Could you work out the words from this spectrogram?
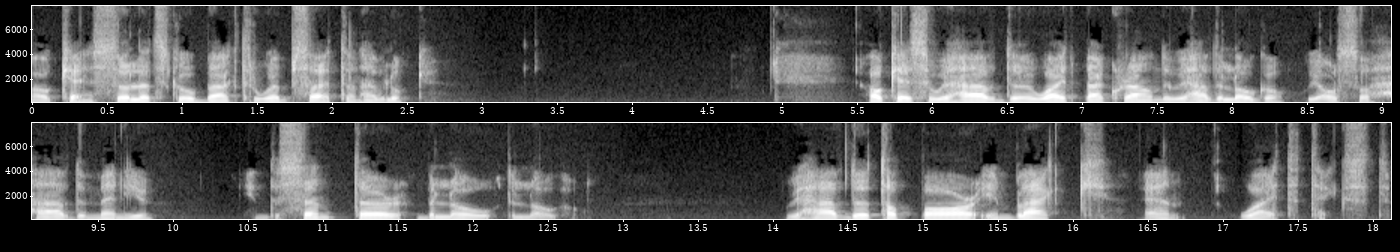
Okay, so let's go back to the website and have a look. Okay, so we have the white background, we have the logo, we also have the menu in the center below the logo. We have the top bar in black and white text.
